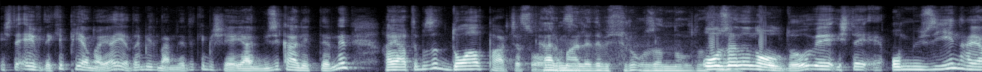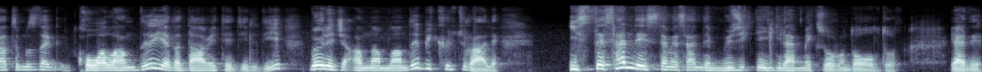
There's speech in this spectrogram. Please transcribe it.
işte evdeki piyanoya ya da bilmem nedeki bir şeye. Yani müzik aletlerinin hayatımızın doğal parçası olması. Her mahallede bir sürü ozanın olduğu. Ozan'ın olduğu ve işte o müziğin hayatımızda kovalandığı ya da davet edildiği, böylece anlamlandığı bir kültür hali. İstesen de istemesen de müzikle ilgilenmek zorunda olduğun. Yani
